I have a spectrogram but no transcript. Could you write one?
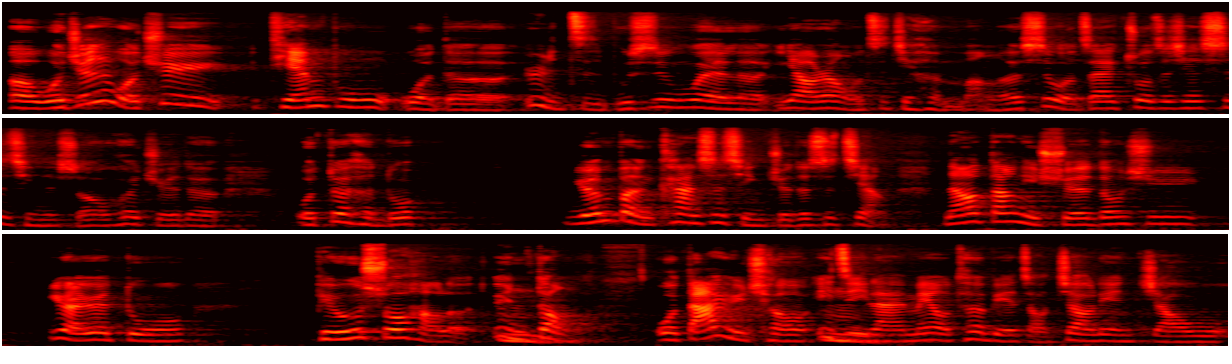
呃，我觉得我去填补我的日子，不是为了要让我自己很忙，而是我在做这些事情的时候，会觉得我对很多原本看事情觉得是这样，然后当你学的东西越来越多，比如说好了，运动。我打羽球一直以来没有特别找教练教我，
